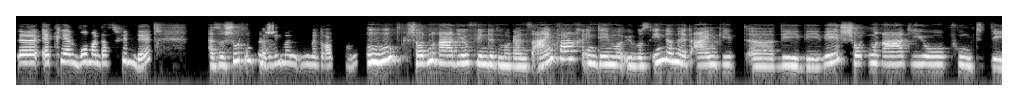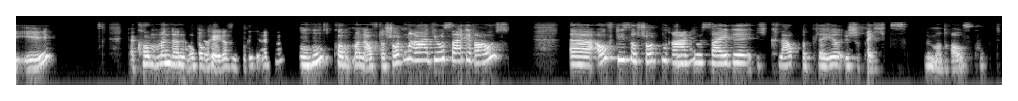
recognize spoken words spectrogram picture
äh, erklären, wo man das findet? Also, Schotten, also wie man, wie man drauf kommt. Mhm. Schottenradio findet man ganz einfach, indem man übers Internet eingibt äh, www.schottenradio.de. Da kommt man dann auf Okay, der, das ist wirklich einfach. Mhm, kommt man auf der Schottenradio-Seite raus. Äh, auf dieser Schottenradio-Seite, ich glaube, der Player ist rechts, wenn man drauf guckt.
